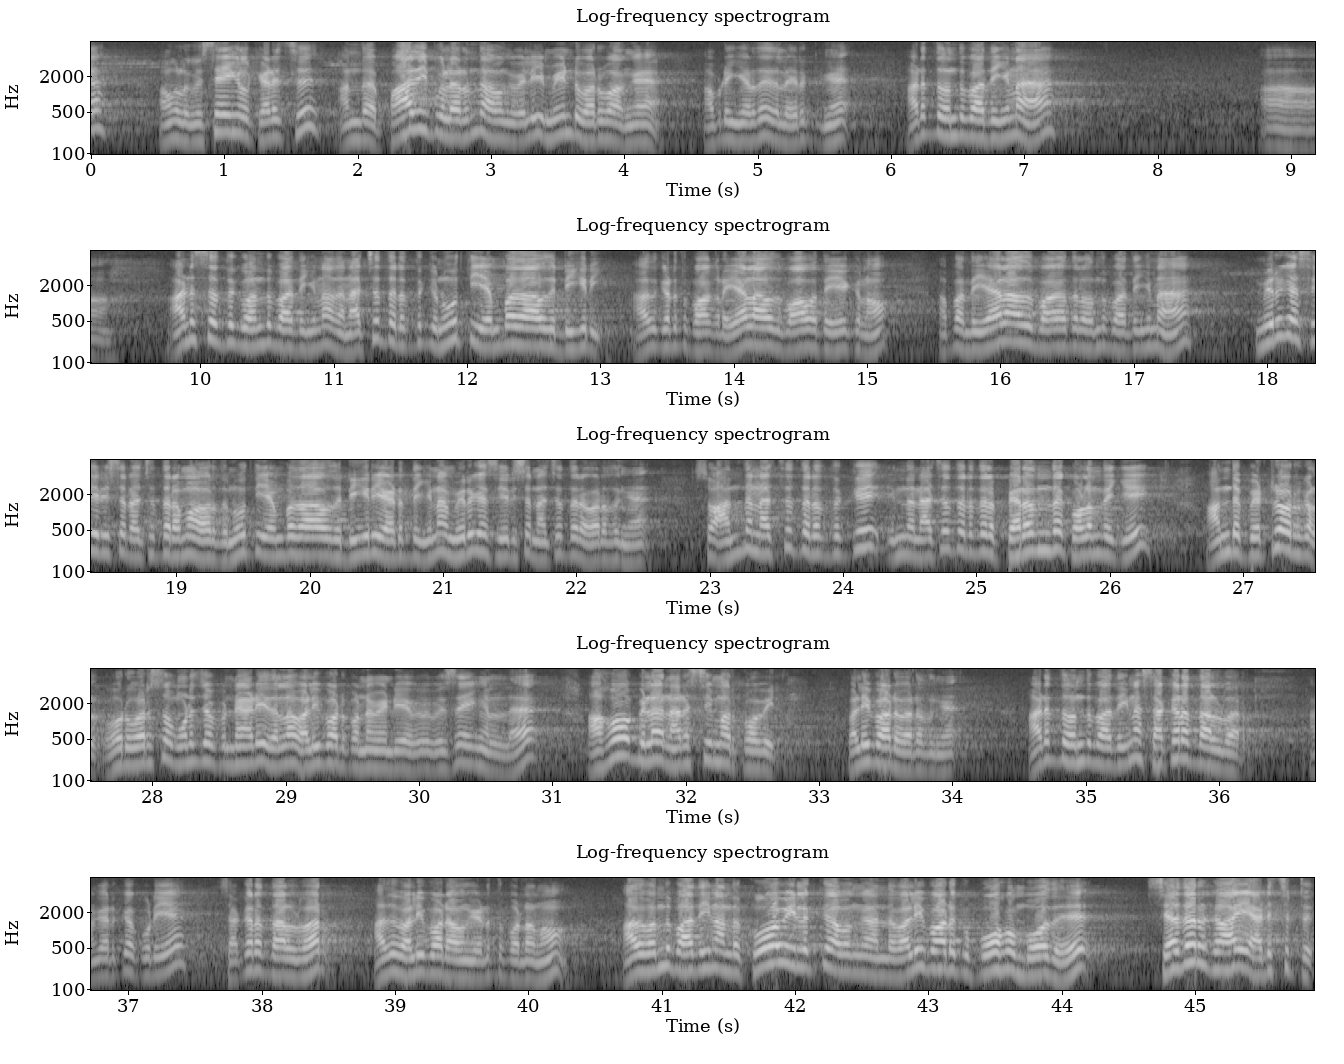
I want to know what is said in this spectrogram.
அவங்களுக்கு விஷயங்கள் கிடைச்சி அந்த பாதிப்புலேருந்து அவங்க வெளியே மீண்டு வருவாங்க அப்படிங்கிறது இதில் இருக்குங்க. அடுத்து வந்து பார்த்திங்கன்னா அனுசத்துக்கு வந்து பார்த்திங்கன்னா அந்த நட்சத்திரத்துக்கு நூற்றி எண்பதாவது டிகிரி. அதுக்கடுத்து பார்க்குறோம். ஏழாவது பாவத்தை இயக்கணும். அப்போ அந்த ஏழாவது பாகத்தில் வந்து பார்த்திங்கன்னா மிருக சீரிச நட்சத்திரமாக வருது. நூற்றி எண்பதாவது டிகிரி எடுத்திங்கன்னா மிருக சீரிச நட்சத்திரம் வருதுங்க. ஸோ அந்த நட்சத்திரத்துக்கு இந்த நட்சத்திரத்தில் பிறந்த குழந்தைக்கு அந்த பெற்றோர்கள் ஒரு வருஷம் முடிஞ்ச பின்னாடி இதெல்லாம் வழிபாடு பண்ண வேண்டிய விஷயங்களில் அகோபில நரசிம்மர் கோவில் வழிபாடு வருதுங்க. அடுத்து வந்து பார்த்திங்கன்னா சக்கரத்தாழ்வார். அங்கே இருக்கக்கூடிய சக்கரத்தாழ்வார் அது வழிபாடு அவங்க எடுத்து பண்ணணும். அது வந்து பார்த்திங்கன்னா அந்த கோவிலுக்கு அவங்க அந்த வழிபாடுக்கு போகும்போது செதற்காய் அடிச்சிட்டு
